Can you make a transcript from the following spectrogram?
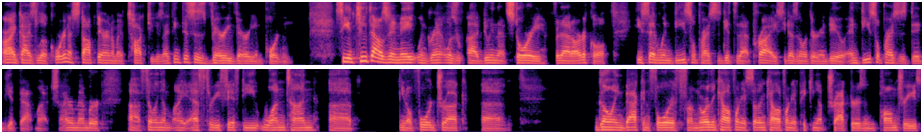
All right, guys, look, we're going to stop there and I'm going to talk to you because I think this is very, very important. See, in 2008, when Grant was uh, doing that story for that article, he said when diesel prices get to that price, he doesn't know what they're going to do. And diesel prices did get that much. I remember uh, filling up my F 350 one ton, uh, you know, Ford truck, uh, going back and forth from Northern California, to Southern California, picking up tractors and palm trees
